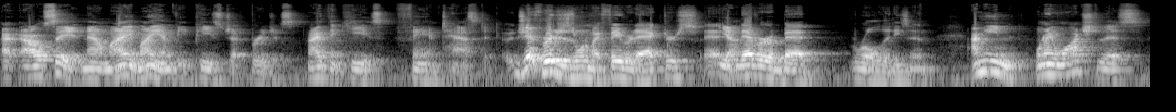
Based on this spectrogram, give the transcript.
I, I'll say it now. My my MVP is Jeff Bridges. I think he is fantastic. Jeff Bridges is one of my favorite actors. Uh, Yeah. never a bad role that he's in. I mean, when I watched this,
